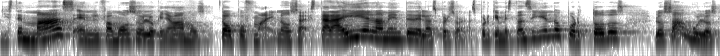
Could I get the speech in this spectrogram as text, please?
y esté más en el famoso, lo que llamamos top of mind, ¿no? o sea, estar ahí en la mente de las personas, porque me están siguiendo por todos los ángulos.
